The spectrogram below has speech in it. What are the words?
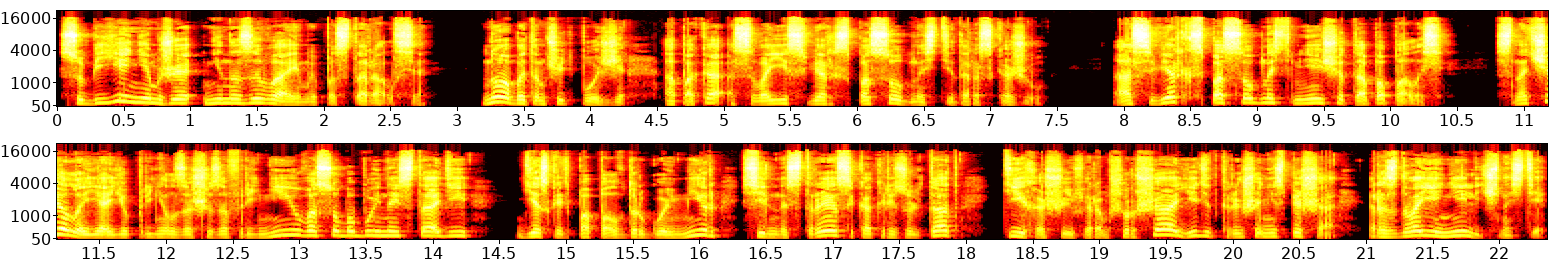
С убиением же неназываемый постарался. Но об этом чуть позже, а пока о своей сверхспособности да расскажу. А сверхспособность мне еще та попалась. Сначала я ее принял за шизофрению в особо буйной стадии, дескать, попал в другой мир, сильный стресс и, как результат, тихо шифером шурша едет крыша не спеша, раздвоение личности.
